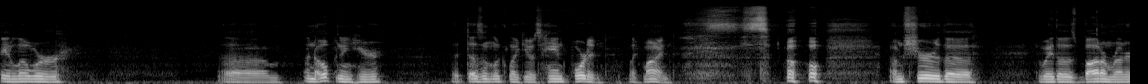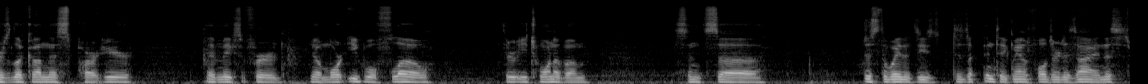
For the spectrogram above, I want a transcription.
a lower um, an opening here that doesn't look like it was hand ported like mine. So I'm sure the the way those bottom runners look on this part here it makes it for you know more equal flow through each one of them since uh, just the way that these intake manifolds are designed this is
